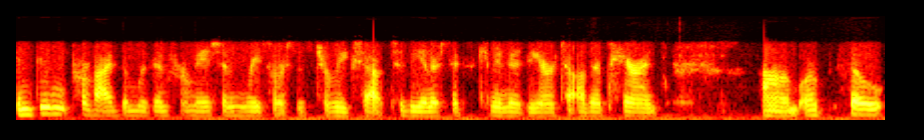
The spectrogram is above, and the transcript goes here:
and didn't provide them with information and resources to reach out to the intersex community or to other parents. Um, or so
